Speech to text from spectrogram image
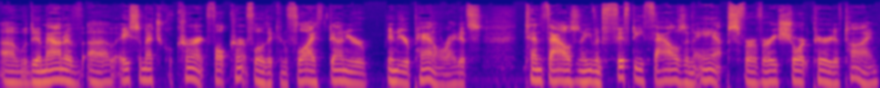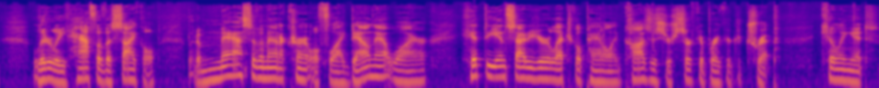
um, the amount of uh, asymmetrical current, fault current flow that can fly down your into your panel, right? It's 10,000, even 50,000 amps for a very short period of time, literally half of a cycle. But a massive amount of current will fly down that wire, hit the inside of your electrical panel, and causes your circuit breaker to trip, killing it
